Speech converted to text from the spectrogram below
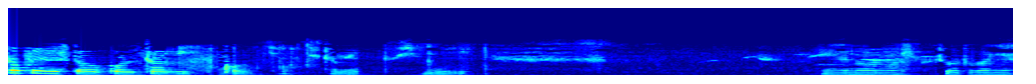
HP zostało Coltowi w koncie, czy tam jak to się mówi. Nie no, się przygotowanie.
